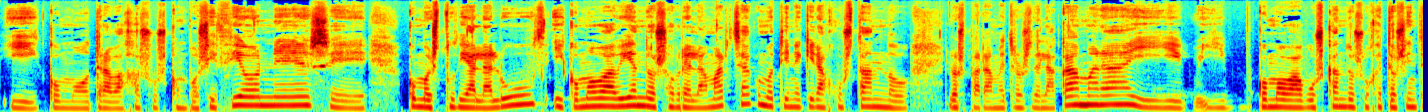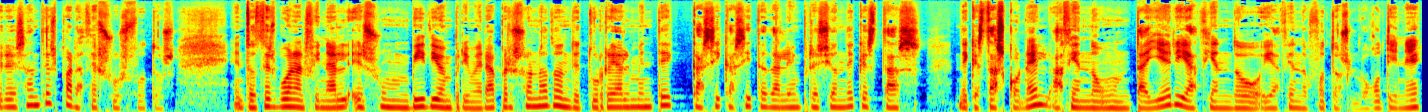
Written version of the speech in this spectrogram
y cómo trabaja sus composiciones, eh, cómo estudia la luz y cómo va viendo sobre la marcha cómo tiene que ir ajustando los parámetros de la cámara y, y cómo va buscando sujetos interesantes para hacer sus fotos. Entonces, bueno, al final es un vídeo en primera persona donde tú realmente casi casi te da la impresión de que estás, de que estás con él haciendo un taller y haciendo, y haciendo fotos. Luego tiene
